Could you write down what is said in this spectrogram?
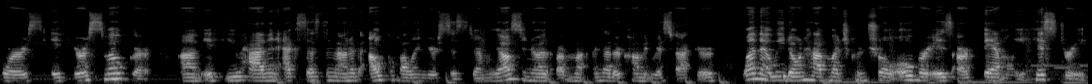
course if you're a smoker um, if you have an excess amount of alcohol in your system. We also know another common risk factor, one that we don't have much control over, is our family history.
